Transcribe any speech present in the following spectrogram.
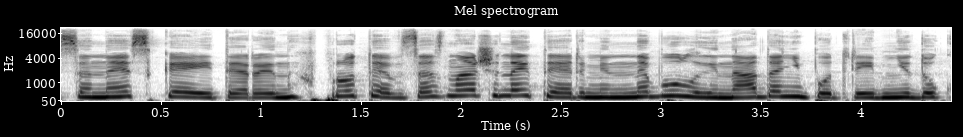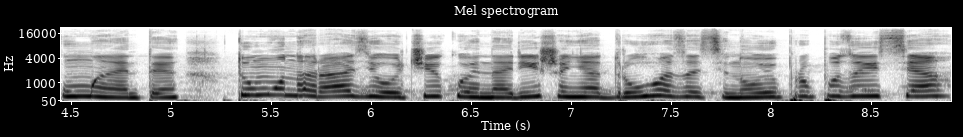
СНС Кейтеринг. Проте в зазначений термін не були надані потрібні документи. Тому наразі очікує на рішення друга за ціною пропозиція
